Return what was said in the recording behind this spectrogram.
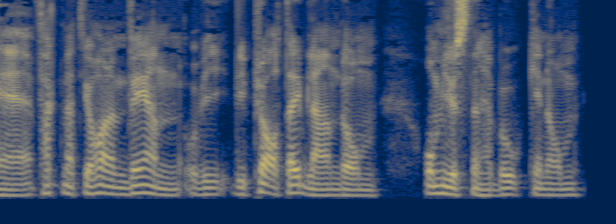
eh, faktum att jag har en vän och vi, vi pratar ibland om, om just den här boken, om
